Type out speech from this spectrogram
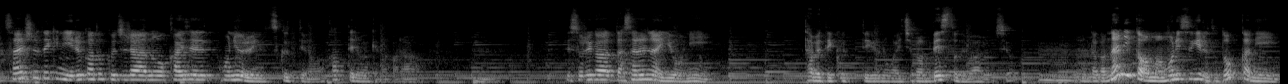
うん。最終的にイルカとクジラの海生哺乳類につくっていうのは分かってるわけだから、うん、でそれが出されないように食べていくっていうのが一番ベストではあるんですよ。うん。だから何かを守りすぎるとどっかに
